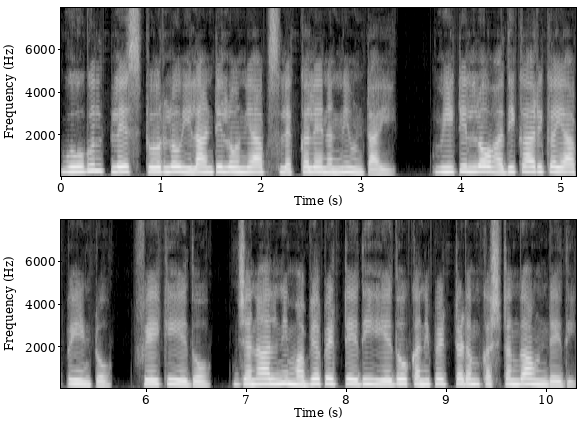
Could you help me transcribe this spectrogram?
గూగుల్ ప్లే స్టోర్లో ఇలాంటి లోన్ యాప్స్ లెక్కలేనన్ని ఉంటాయి. వీటిల్లో అధికారిక యాప్ ఏంటో ఫేక్ ఏదో జనాల్ని మభ్యపెట్టేది ఏదో కనిపెట్టడం కష్టంగా ఉండేది.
